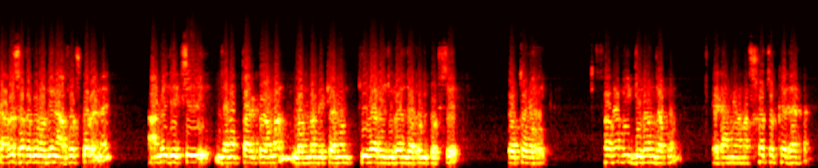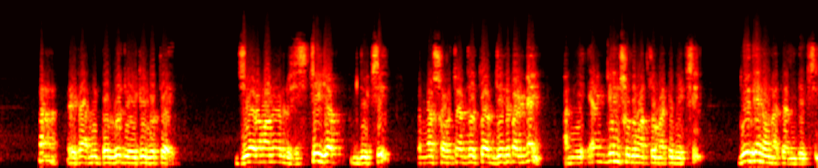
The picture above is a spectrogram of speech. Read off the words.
কারোর সাথে কোনোদিন আপোষ করে নাই। আমি দেখছি জনাব তারেক রহমান লন্ডনে কেমন কীভাবে জীবন যাপন করছে। কত স্বাভাবিক জীবনযাপন এটা আমি আমার সচক্ষে দেখা। হ্যাঁ এটা আমি বলব যে এটি হতে জিয়া রহমানের হিস্ট্রি যা দেখছি ওনার সহচার্য তো আর যেতে পারি নাই, আমি একদিন শুধুমাত্র ওনাকে দেখছি, দুই দিন ওনাকে আমি দেখছি,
